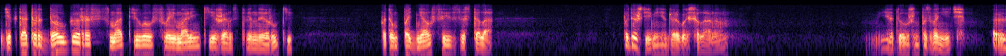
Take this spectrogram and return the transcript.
диктатор долго рассматривал свои маленькие женственные руки, потом поднялся из-за стола. «Подожди меня, дорогой Солано. Я должен позвонить. Э,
